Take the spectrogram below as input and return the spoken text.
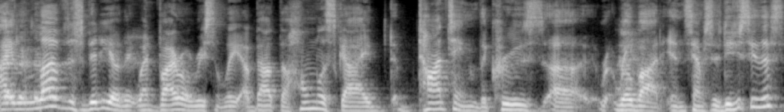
I love this video that went viral recently about the homeless guy taunting the Cruise uh, robot in San Francisco. Did you see this?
